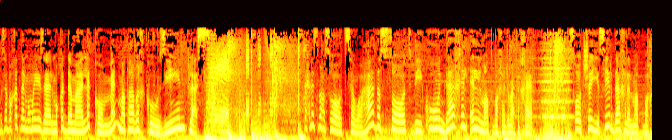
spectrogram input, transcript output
مسابقتنا المميزة المقدمة لكم من مطابخ Cuisine Plus رح نسمع صوت سوا. هذا الصوت بيكون داخل المطبخ يا جماعة الخير. صوت شيء يصير داخل المطبخ.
